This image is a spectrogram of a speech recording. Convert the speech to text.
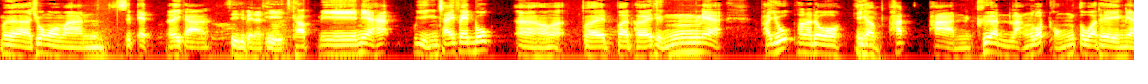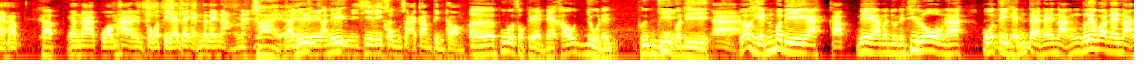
เมื่อช่วงประมาณ 11นาฬิกา41นาทีครับมีเนี่ยฮะผู้หญิงใช้ Facebook อ่าของเปิดเปิดเผยถึงเนี่ย พายุทอร์นาโดที่ก็อืมพัดผ่านเคลื่อนหลังรถของตัวเธอเองเนี่ยครับครับก็น่ากลัวมากเลยปกติเราจะเห็นแต่ในหนังนะใช่ อันนี้อันนี้ที่นิคมอุตสาหกรรมปิ่นทองเออผู้ประสบเหตุเนี่ยเขาอยู่ในพื้นที่พอดีอ่าแล้วเห็นพอดีไงครับนี่ไงมันอยู่ในที่โล่งนะปกติเห็นแต่ในหนังเรียกว่าในหนัง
